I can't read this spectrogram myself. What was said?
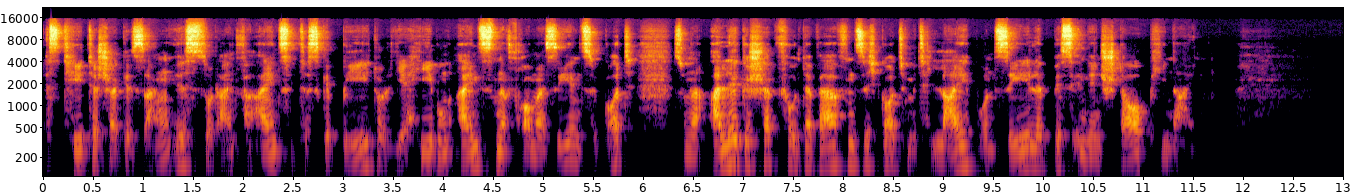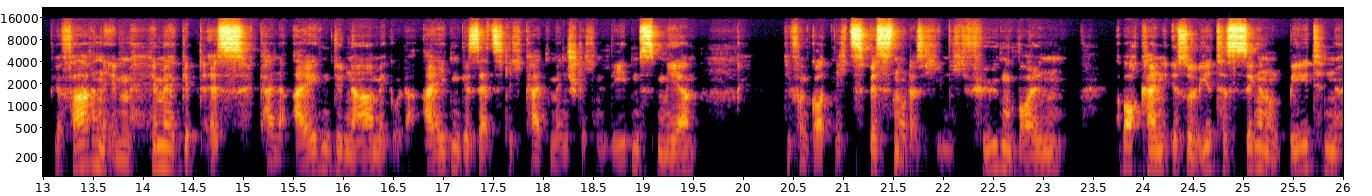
ästhetischer Gesang ist oder ein vereinzeltes Gebet oder die Erhebung einzelner frommer Seelen zu Gott, sondern alle Geschöpfe unterwerfen sich Gott mit Leib und Seele bis in den Staub hinein. Wir erfahren, im Himmel gibt es keine Eigendynamik oder Eigengesetzlichkeit menschlichen Lebens mehr, die von Gott nichts wissen oder sich ihm nicht fügen wollen. aber auch kein isoliertes Singen und Beten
